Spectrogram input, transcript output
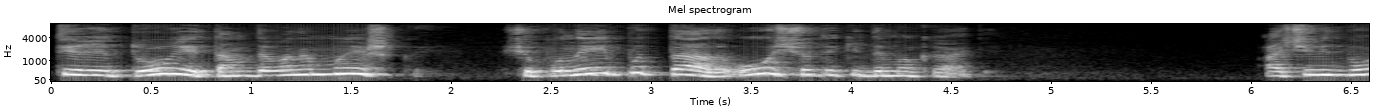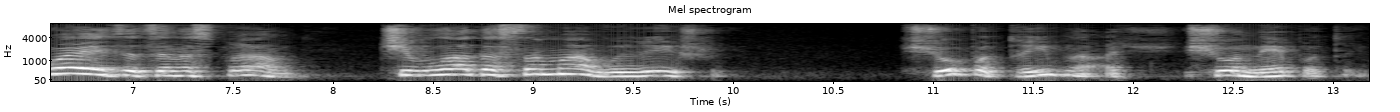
території там, де вона мешкає, щоб у неї питали, ось що таке демократія. А чи відбувається це насправді? Чи влада сама вирішує, що потрібно, а що не потрібно?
